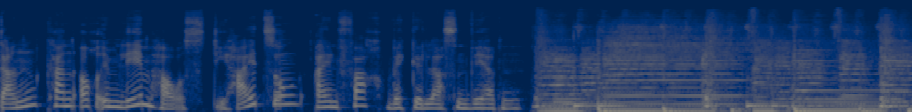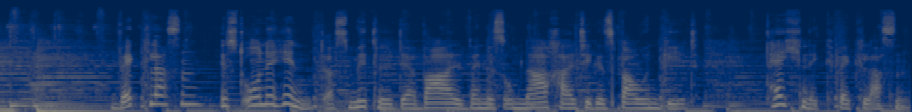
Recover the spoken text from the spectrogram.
Dann kann auch im Lehmhaus die Heizung einfach weggelassen werden. Weglassen ist ohnehin das Mittel der Wahl, wenn es um nachhaltiges Bauen geht. Technik weglassen,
